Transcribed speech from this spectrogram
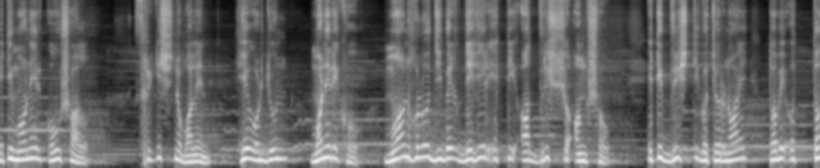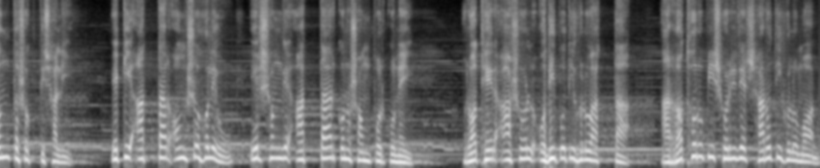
এটি মনের কৌশল। শ্রীকৃষ্ণ বলেন, হে অর্জুন, মনে রেখো মন হলো জীবের দেহের একটি অদৃশ্য অংশ। এটি দৃষ্টিগোচর নয়, তবে অত্যন্ত শক্তিশালী। এটি আত্মার অংশ হলেও এর সঙ্গে আত্মার কোনো সম্পর্ক নেই। রথের আসল অধিপতি হল আত্মা, আর রথরূপী শরীরের সারথি হল মন।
